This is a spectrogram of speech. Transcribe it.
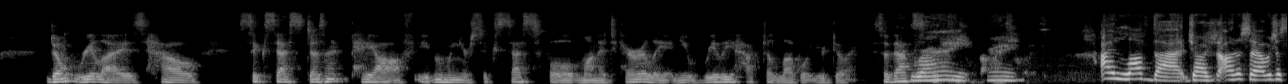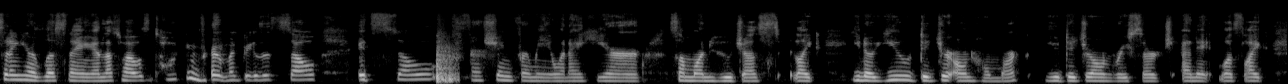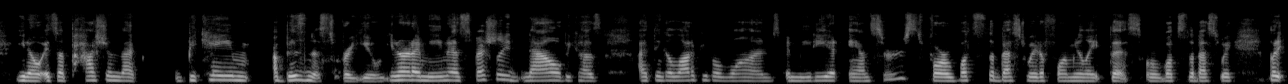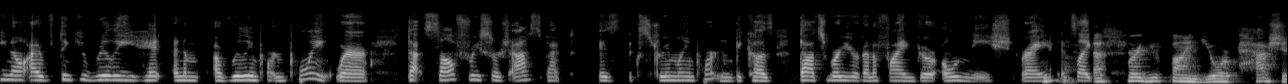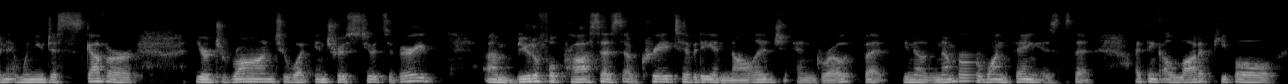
don't realize how success doesn't pay off even when you're successful monetarily and you really have to love what you're doing. So that's right right. I love that, Josh. Honestly, I was just sitting here listening, and that's why I wasn't talking very much because it's so, it's so refreshing for me when I hear someone who just like, you know, you did your own homework, you did your own research, and it was like, you know, it's a passion that became a business for you. You know what I mean? Especially now because I think a lot of people want immediate answers for what's the best way to formulate this or what's the best way. But you know, I think you really hit an, um, a really important point where that self research aspect is extremely important because that's where you're going to find your own niche, right? Yeah, it's like that's where you find your passion. And when you discover you're drawn to what interests you, it's a very um, beautiful process of creativity and knowledge and growth. But you know, number one thing is that I think a lot of people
